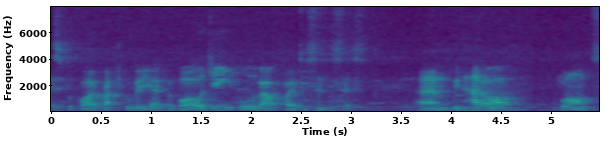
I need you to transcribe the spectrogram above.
This required practical video for biology, all about photosynthesis. Um, we've had our plants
